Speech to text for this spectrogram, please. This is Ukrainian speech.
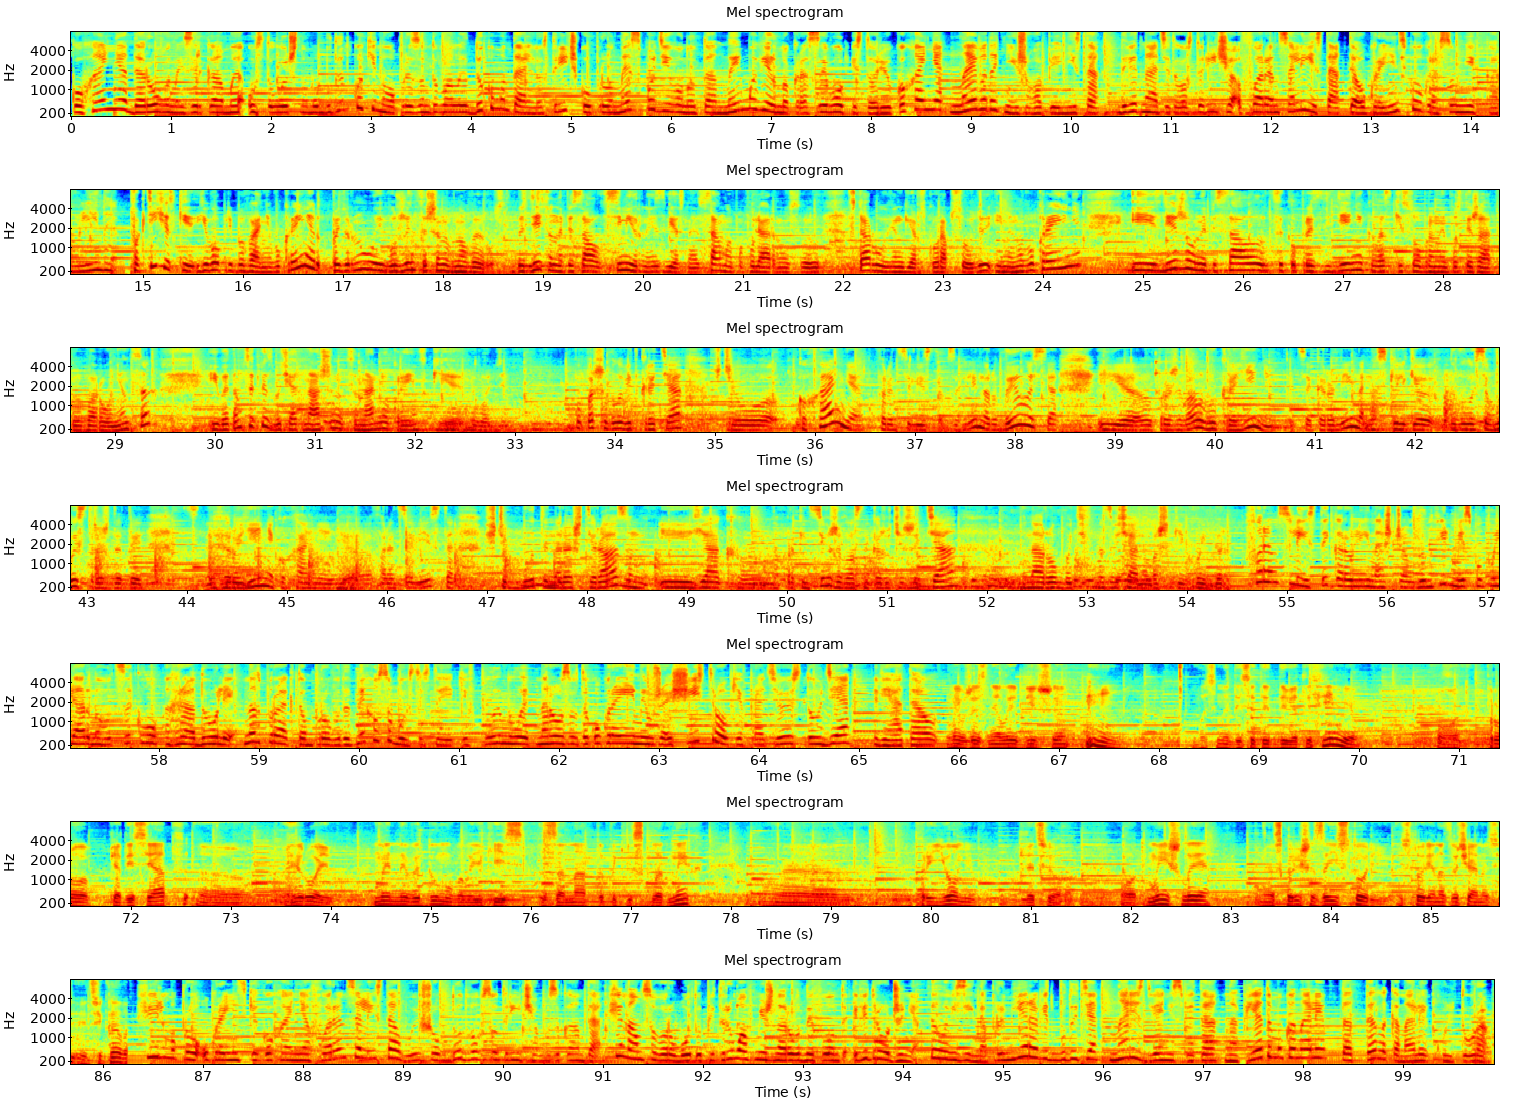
Кохання дароване зірками у столичному будинку кіно презентували документальну стрічку про несподівану та неймовірно красиву історію кохання найвидатнішого піаніста 19-го сторіччя Ференса Ліста та української красуні Кароліни. Фактически его пребывание в Украине повернуло его жизнь совершенно в новое русло. Здесь он написал всемирно известную, самую популярную свою вторую венгерскую рапсодию именно в Украине. И здесь же он написал цикл произведений «Колоски, собранные после жатвы в Воронинцах». И в этом цикле звучат наши национальные украинские мелодии. По-перше, було відкриття, що кохання Ференцеліста взагалі народилося і е, проживало в Україні. І Це Кароліна. Наскільки довелося вистраждати героїні коханій е, Ференцеліста, щоб бути нарешті разом, і як е, наприкінці, вже власне кажучи, життя вона робить надзвичайно важкий вибір. Ференс Ліст і Кароліна ще один фільм із популярного циклу Гра долі над проектом про видатних особистостей, які вплинули на розвиток України. Вже шість років працює студія Віател. Ми вже зняли більше 89 фільмів от, про 50 е, героїв. Ми не видумували якісь занадто таких складних е, прийомів для цього. От, ми йшли е, скоріше за історію. Історія надзвичайно цікава. Фільм про українське кохання Ференса Ліста вийшов до 200-річчя музиканта. Фінансову роботу підтримав міжнародний фонд відродження. Телевізійна прем'єра відбудеться на різдвяні свята на п'ятому каналі та телеканалі Культура.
